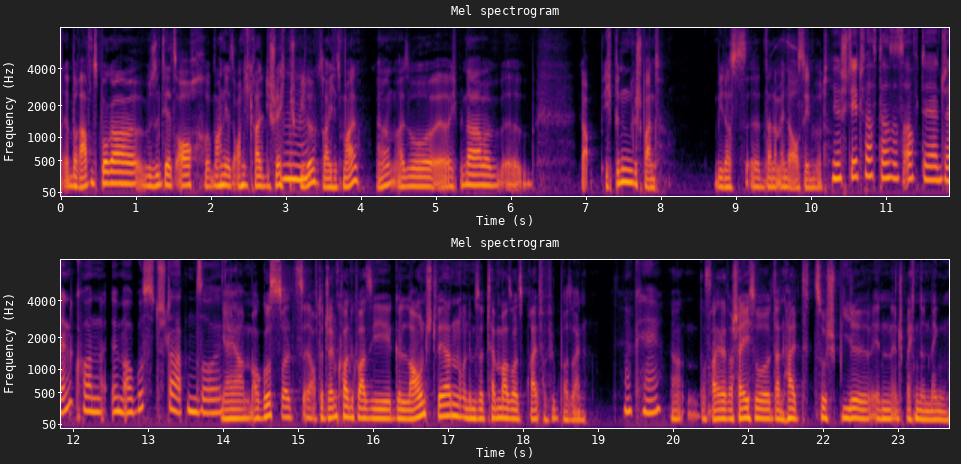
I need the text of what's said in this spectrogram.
äh, bei Ravensburger sind jetzt auch, machen jetzt auch nicht gerade die schlechten Mhm. Spiele, sage ich jetzt mal. Ja, also äh, ich bin da, äh, ja, ich bin gespannt, wie das äh, dann am Ende aussehen wird. Hier steht was, dass es auf der GenCon im August starten soll. Ja, ja, im August soll es äh, auf der GenCon quasi gelauncht werden und im September soll es breit verfügbar sein. Okay. Ja, das heißt wahrscheinlich so dann halt zu Spiel in entsprechenden Mengen.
